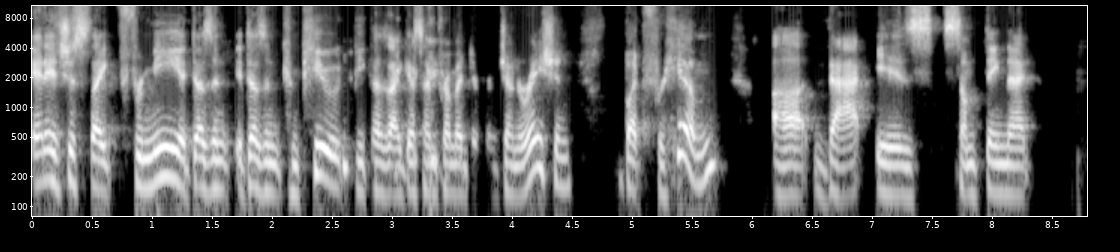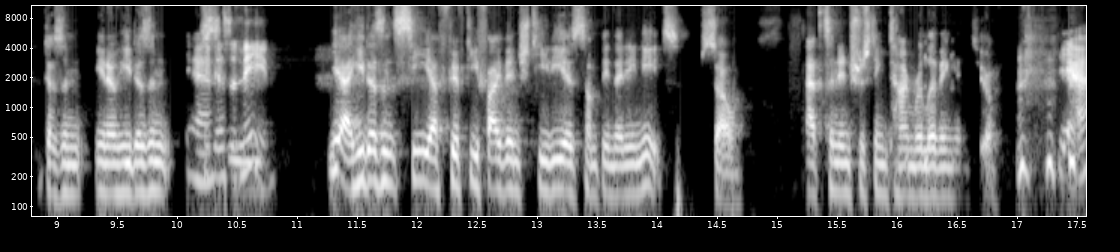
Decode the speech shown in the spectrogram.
And it's just like for me it doesn't it doesn't compute because i guess i'm from a different generation. But for him uh, that is something that doesn't you know he doesn't yeah, he doesn't need. Yeah he doesn't see a 55 inch tv as something that he needs. So that's an interesting time we're living into. Yeah.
